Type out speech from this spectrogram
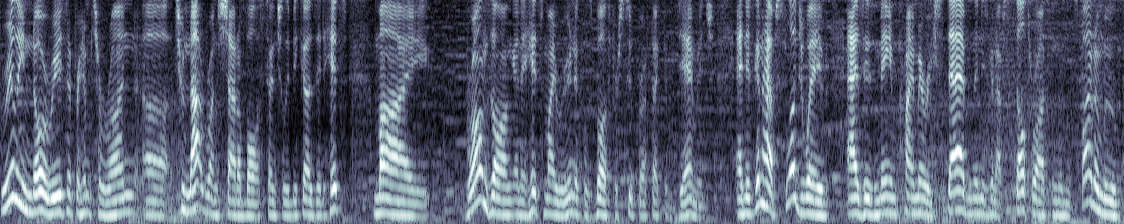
really no reason for him to run, uh, to not run Shadow Ball essentially because it hits my Bronzong and it hits my Reuniclus both for super effective damage. And he's going to have Sludge Wave as his main primary stab, and then he's going to have Stealth Rocks, and then this final move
